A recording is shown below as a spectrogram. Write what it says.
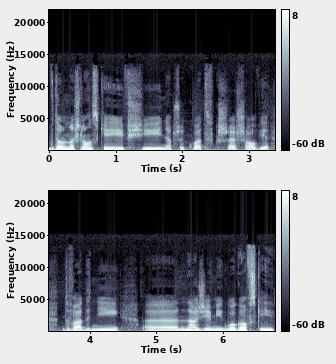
w dolnośląskiej wsi, na przykład w Krzeszowie, dwa dni e, na ziemi głogowskiej.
